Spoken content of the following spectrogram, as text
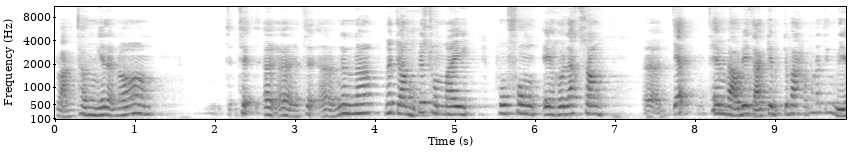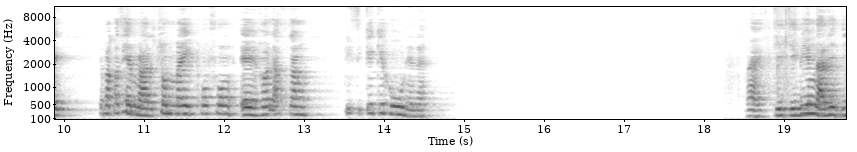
toàn thân nghĩa là nó ờ, ờ, ờ, nó nó nó cho một cái số mây profond et relaxant Ờ, chép thêm vào đi tại cái, cái ba không nói tiếng việt. Cái ba có thêm vào số mây profond et relaxant cái cái cái hu này nè. Này chị chị biên lại đi chị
